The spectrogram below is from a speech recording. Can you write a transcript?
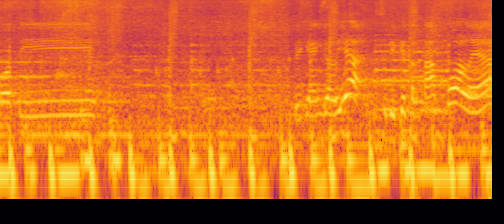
Poti. Big angle, ya sedikit tertampol ya.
